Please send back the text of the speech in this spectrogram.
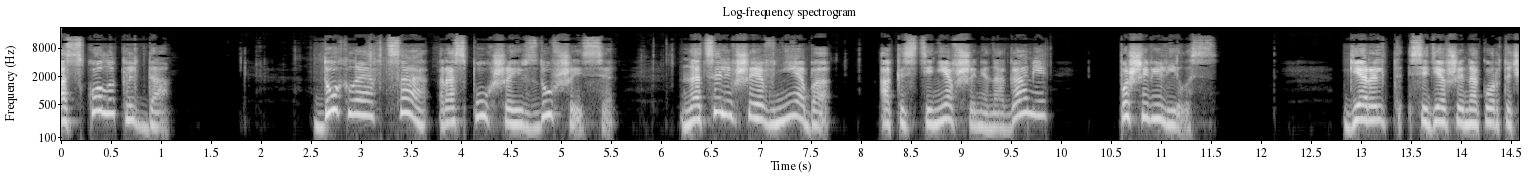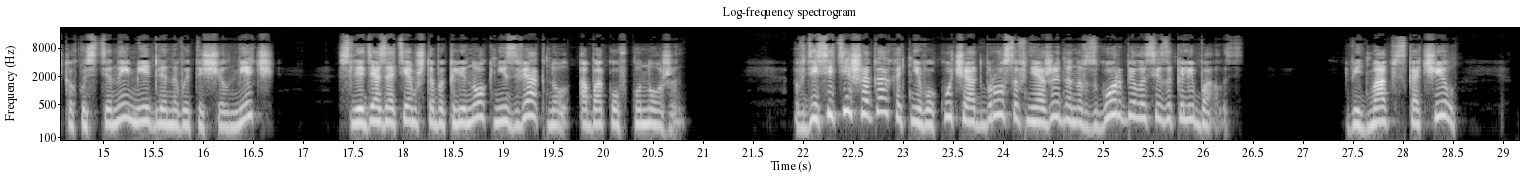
Осколок льда. Дохлая овца, распухшая и вздувшаяся, нацелившая в небо окостеневшими ногами, пошевелилась. Геральт, сидевший на корточках у стены, медленно вытащил меч, следя за тем, чтобы клинок не звякнул об оковку ножен. В десяти шагах от него куча отбросов неожиданно взгорбилась и заколебалась. Ведьмак вскочил,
